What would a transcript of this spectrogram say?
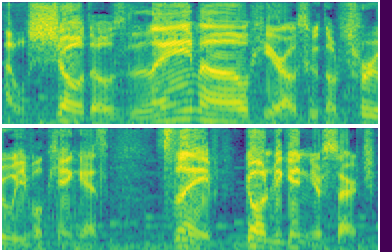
I will show those lame-o heroes who the true evil king is. Slave, go and begin your search.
